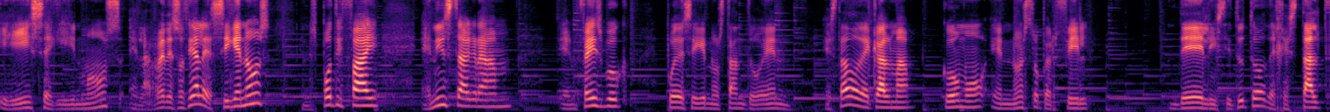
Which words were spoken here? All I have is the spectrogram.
y seguimos en las redes sociales. Síguenos en Spotify, en Instagram, en Facebook. Puedes seguirnos tanto en estado de calma como en nuestro perfil del Instituto de Gestalt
